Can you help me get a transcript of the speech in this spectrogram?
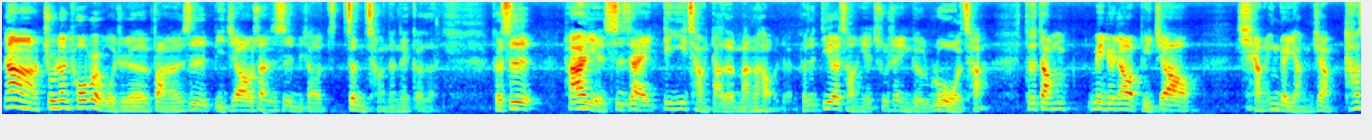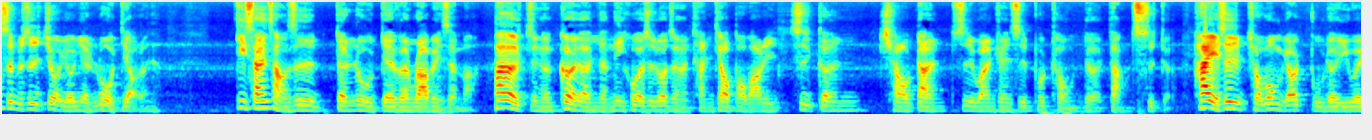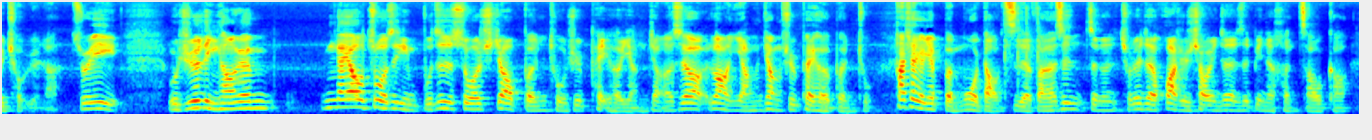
那 Jordan t o b e r 我觉得反而是比较算是比较正常的那个人，可是他也是在第一场打得蛮好的，可是第二场也出现一个落差，就是当面对到比较强硬的洋将，他是不是就有点弱掉了呢？第三场是登陆 Devon Robinson 嘛，他的整个个人能力或者是说整个弹跳爆发力是跟乔丹是完全是不同的档次的，他也是球风比较毒的一位球员啊，所以我觉得领航员应该要做的事情不是说叫本土去配合洋将，而是要让洋将去配合本土。他现在有点本末倒置了，反而是整个球队的化学效应真的是变得很糟糕。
